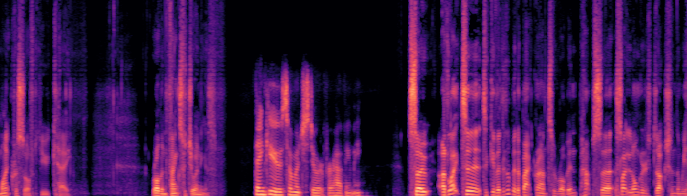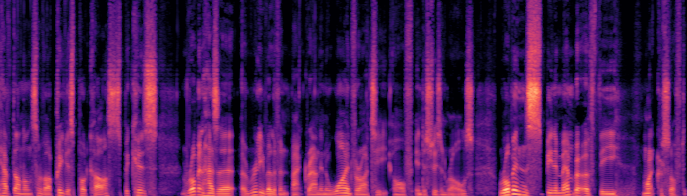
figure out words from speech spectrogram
Microsoft UK. Robin, thanks for joining us. Thank you so much, Stuart, for having me. So, I'd like to, to give a little bit of background to Robin, perhaps a slightly longer introduction than we have done on some of our previous podcasts, because Robin has a, a really relevant background in a wide variety of industries and roles. Robin's been a member of the Microsoft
